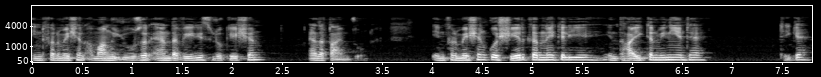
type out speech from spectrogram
information among user and the various location and the time zone information को शेयर करने के लिए इंतहाई कन्वीनियंट है। ठीक है?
